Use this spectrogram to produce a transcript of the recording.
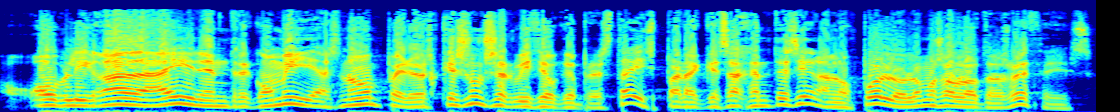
obligada a ir, entre comillas, ¿no? Pero es que es un servicio que prestáis para que esa gente siga en los pueblos, lo hemos hablado otras veces.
